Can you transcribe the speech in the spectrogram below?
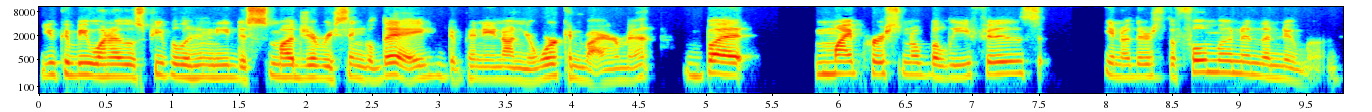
you could be one of those people who need to smudge every single day, depending on your work environment. But my personal belief is, you know, there's the full moon and the new moon.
